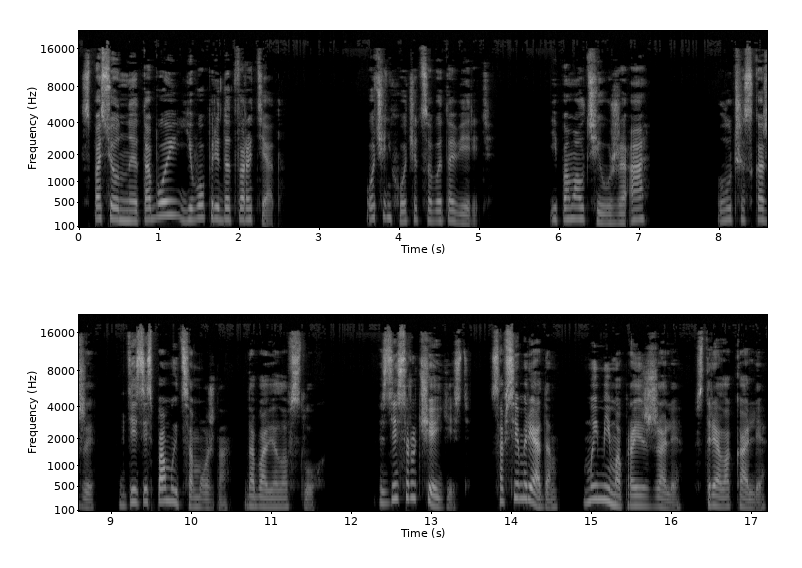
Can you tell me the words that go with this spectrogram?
Спасенные тобой его предотвратят. Очень хочется в это верить. И помолчи уже, а? Лучше скажи, где здесь помыться можно? Добавила вслух. Здесь ручей есть, совсем рядом. Мы мимо проезжали, встряла Калли.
